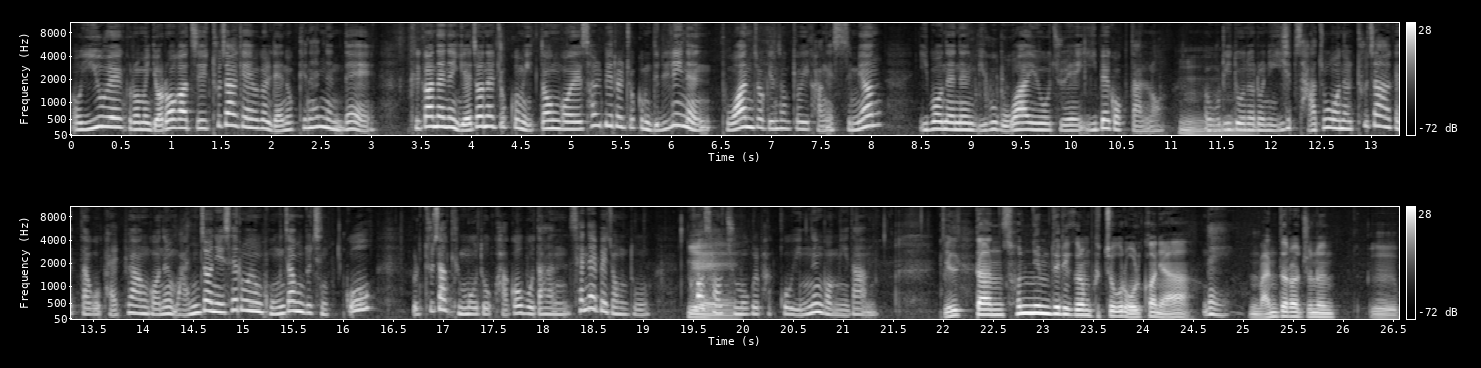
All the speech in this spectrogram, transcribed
어, 이후에 그러면 여러 가지 투자 계획을 내놓긴 했는데 그간에는 예전에 조금 있던 거에 설비를 조금 늘리는 보완적인 성격이 강했으면 이번에는 미국 오하이오주에 200억 달러, 음. 어, 우리 돈으로는 24조 원을 투자하겠다고 발표한 거는 완전히 새로운 공장도 짓고 그리고 투자 규모도 과거보다 한 3, 4배 정도 커서 예. 주목을 받고 있는 겁니다. 일단 손님들이 그럼 그쪽으로 올 거냐? 네. 만들어주는 그이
